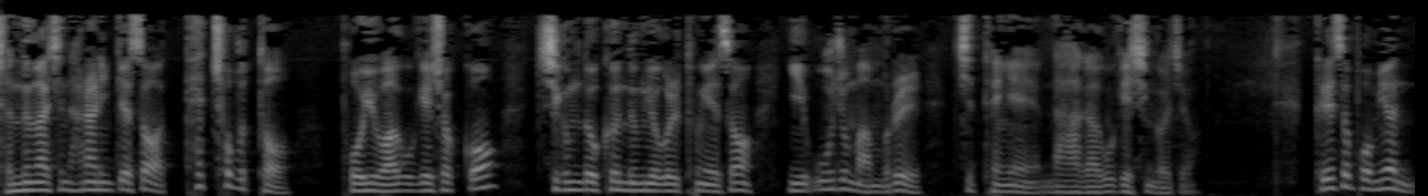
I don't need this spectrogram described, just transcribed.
전능하신 하나님께서 태초부터 보유하고 계셨고 지금도 그 능력을 통해서 이 우주 만물을 지탱해 나아가고 계신 거죠. 그래서 보면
